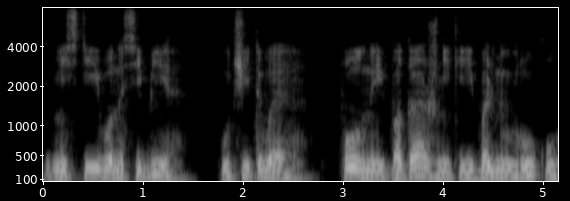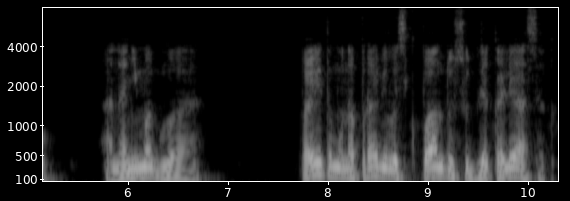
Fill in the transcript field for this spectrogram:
Нести его на себе, учитывая полные багажники и больную руку, она не могла. Поэтому направилась к пандусу для колясок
